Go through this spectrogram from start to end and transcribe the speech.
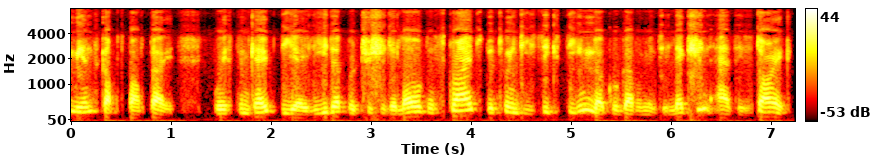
Gemeenskapspartij. Western Cape DA leader Patricia de Lille describes the 2016 local government election as historic.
